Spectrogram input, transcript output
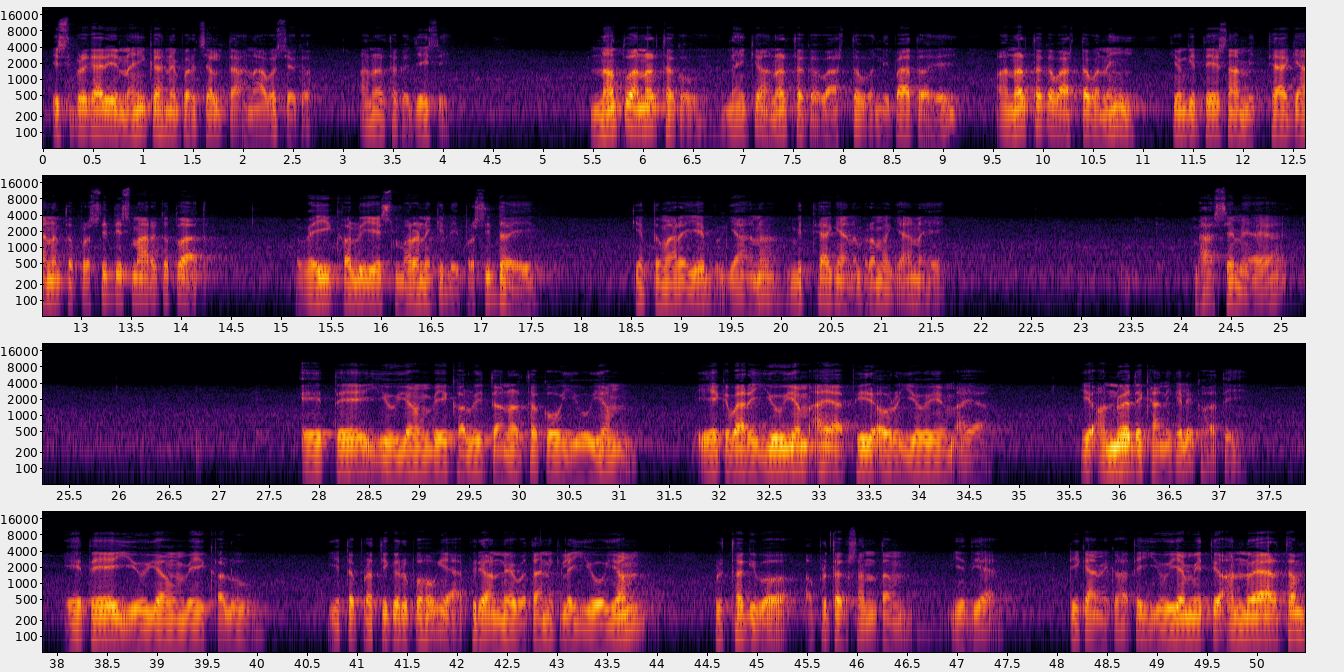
इस प्रकार ये नहीं कहने पर चलता अनावश्यक, अनर्थक जैसे। न तो अनर्थक हो नहीं कि अनर्थक वास्तव, निपात है। अनर्थक वास्तव नहीं क्योंकि तेषा मिथ्या ज्ञान तो प्रसिद्ध स्मारकत्वात्। वही खलु ये स्मरण के लिए प्रसिद्ध है कि तुम्हारा ये ज्ञान मिथ्या ज्ञान, ब्रह्म ज्ञान है। भाष्य में आया, एते यूयम वे खलु इत अनर्थको यूयम। एक बार यूयम आया, फिर और यूयम आया। ये अन्वय दिखाने के लिए कहते हैं। एते यूयम वे खलु ये तो प्रतीक रूप हो गया। फिर अन्वय बताने के लिए योयम, पृथक व अपृथक संतम, ये दिया। टीका में कहते यूयम इत अन्वयार्थम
